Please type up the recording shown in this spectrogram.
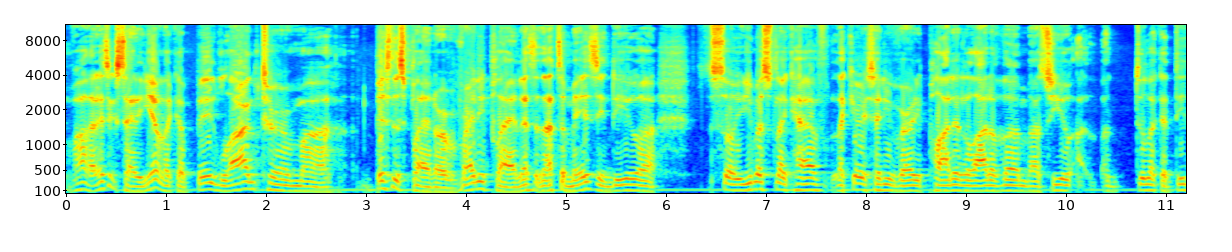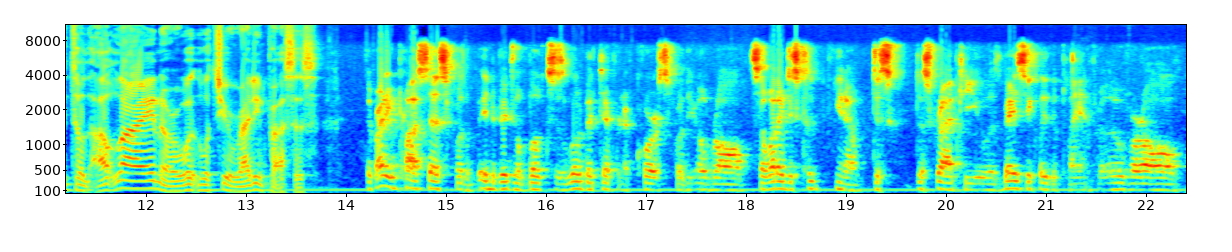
Wow, that is exciting. You have like a big long term uh, business plan or writing plan. That's that's amazing. Do you? Uh, so you must like have like you said you've already plotted a lot of them. Uh, so you uh, do like a detailed outline, or what, what's your writing process? The writing process for the individual books is a little bit different, of course, for the overall. So what I just you know just described to you was basically the plan for the overall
